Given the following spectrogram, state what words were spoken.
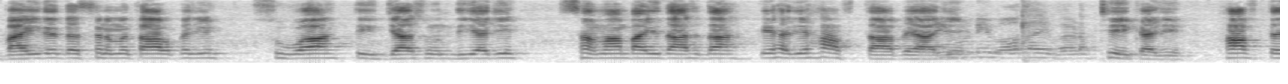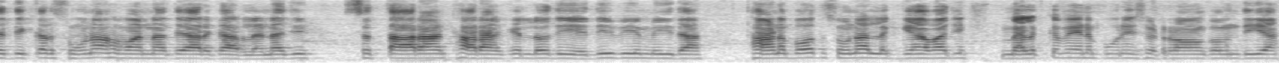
ਬਾਈ ਦੇ ਦੱਸਣ ਮੁਤਾਬਕ ਜੀ ਸੂਆ ਤੀਜਾ ਸੁੰਦੀ ਆ ਜੀ। ਸਮਾਂ ਬਾਈ ਦੱਸਦਾ ਕਿ ਹਜੇ ਹਫਤਾ ਪਿਆ ਜੀ। ਬਹੁਤ ਆਈ ਠੀਕ ਹੈ ਜੀ। ਹਫ਼ਤੇ ਤੱਕ ਸੋਹਣਾ ਹਵਾਨਾ ਤਿਆਰ ਕਰ ਲੈਣਾ ਜੀ। 17 18 ਕਿਲੋ ਦੀ ਇਹਦੀ ਵੀ ਉਮੀਦ ਆ। ਥਣ ਬਹੁਤ ਸੋਹਣਾ ਲੱਗਿਆ ਵਾ ਜੀ। ਮਿਲਕ ਵੇਨ ਪੂਰੀ ਸਟਰੋਂਗ ਹੁੰਦੀ ਆ।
